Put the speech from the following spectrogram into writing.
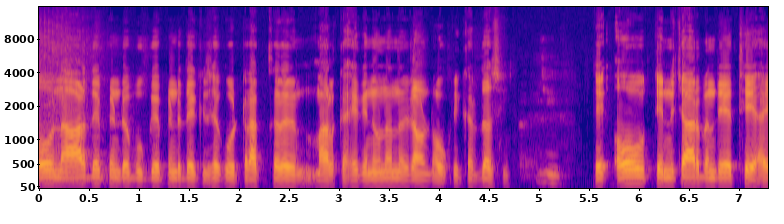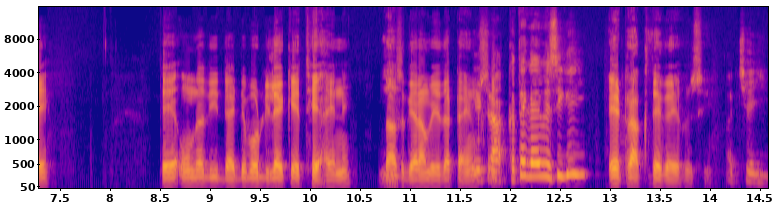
ਉਹ ਨਾਲ ਦੇ ਪਿੰਡ ਬੁੱਗੇ ਪਿੰਡ ਦੇ ਕਿਸੇ ਕੋਲ ਟਰੱਕ ਮਾਲਕ ਹੈਗੇ ਨੇ ਉਹਨਾਂ ਨੇ ਨਾਲ ਨੌਕਰੀ ਕਰਦਾ ਸੀ। ਜੀ। ਤੇ ਉਹ ਤਿੰਨ ਚਾਰ ਬੰਦੇ ਇੱਥੇ ਆਏ ਤੇ ਉਹਨਾਂ ਦੀ ਡੈੱਡ ਬੋਡੀ ਲੈ ਕੇ ਇੱਥੇ ਆਏ ਨੇ। 10 11 ਵਜੇ ਦਾ ਟਾਈਮ ਇਹ ਸੀ। ਟਰੱਕ ਤੇ ਗਏ ਹੋਏ ਸੀਗੇ ਜੀ? ਇਹ ਟਰੱਕ ਤੇ ਗਏ ਹੋਏ ਸੀ। ਅੱਛਾ ਜੀ।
